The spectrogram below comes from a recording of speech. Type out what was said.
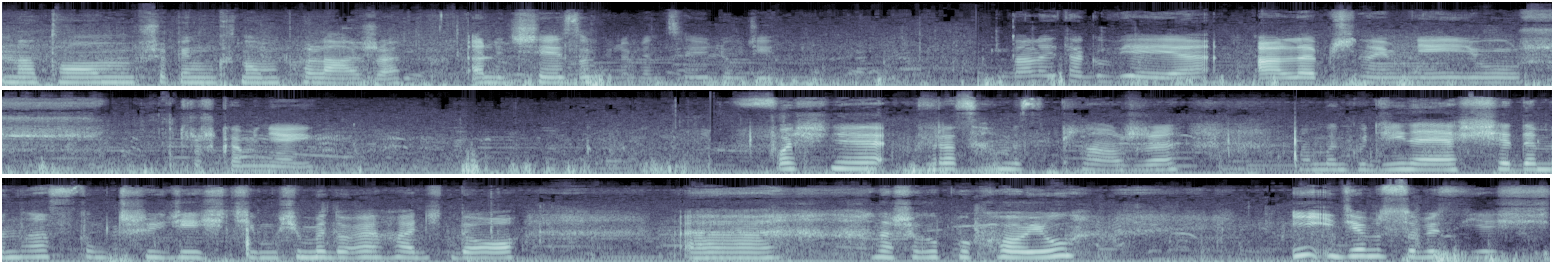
na tą przepiękną plażę, ale dzisiaj jest o wiele więcej ludzi. Dalej tak wieje, ale przynajmniej już troszkę mniej. Właśnie wracamy z plaży. Mamy godzinę 17.30. Musimy dojechać do e, naszego pokoju i idziemy sobie zjeść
